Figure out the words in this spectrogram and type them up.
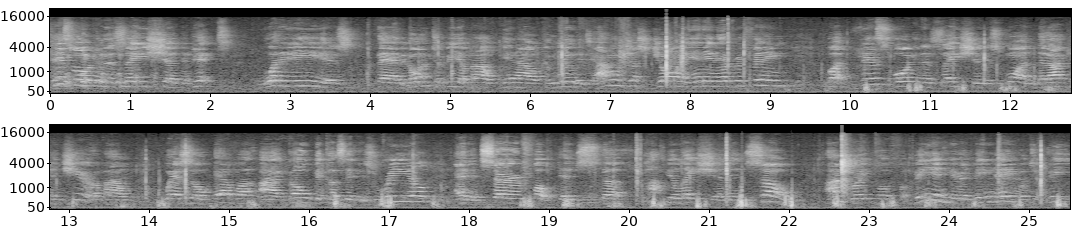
This organization depicts what it is that it ought to be about in our community. I don't just join in in everything, but this organization is one that I can cheer about wheresoever I go because it is real and it serves folk, it's the population. And so I'm grateful for being here and being able to be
